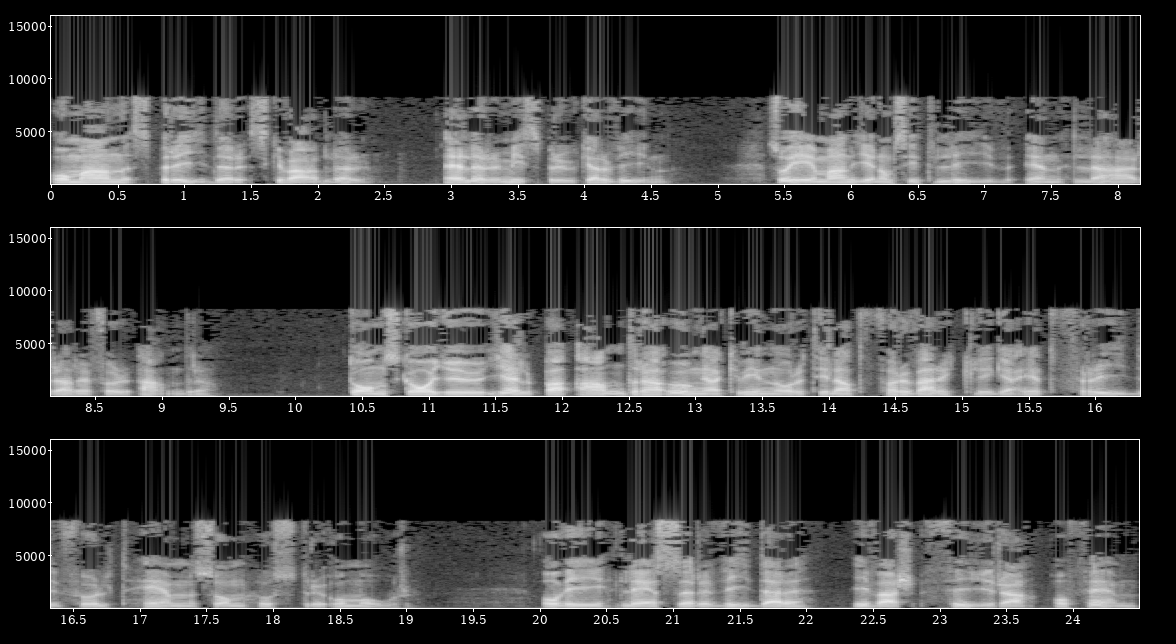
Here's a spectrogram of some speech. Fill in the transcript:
Om man sprider skvaller eller missbrukar vin så är man genom sitt liv en lärare för andra. De ska ju hjälpa andra unga kvinnor till att förverkliga ett fridfullt hem som hustru och mor. Och vi läser vidare i vers 4 och 5.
